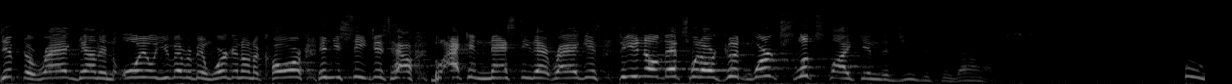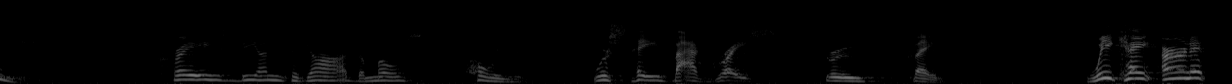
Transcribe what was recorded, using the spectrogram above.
dipped a rag down in oil, you've ever been working on a car, and you see just how black and nasty that rag is. Do you know that's what our good works looks like into Jesus' eyes? Ooh. Praise be unto God, the most holy one. We're saved by grace through faith. We can't earn it.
